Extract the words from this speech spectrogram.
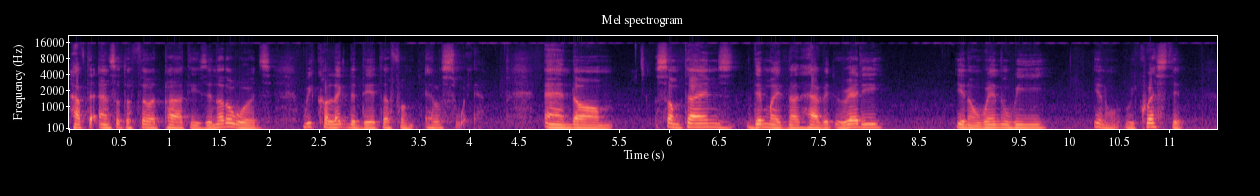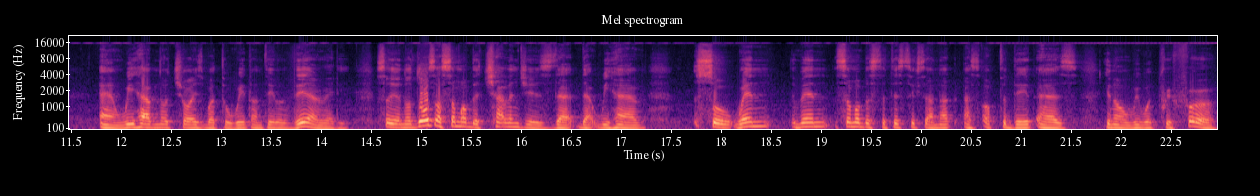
have to answer to third parties. In other words, we collect the data from elsewhere. And um, sometimes they might not have it ready, you know, when we, you know, request it. And we have no choice but to wait until they are ready. So, you know, those are some of the challenges that, that we have. So when, when some of the statistics are not as up to date as, you know, we would prefer,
